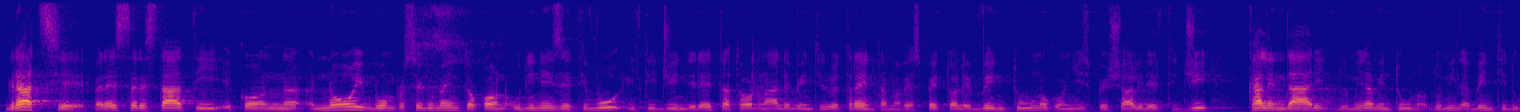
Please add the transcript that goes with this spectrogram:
Grazie per essere stati con noi, buon proseguimento con Udinese TV, il TG in diretta torna alle 22.30, ma vi aspetto alle 21 con gli speciali del TG calendari 2021-2022.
